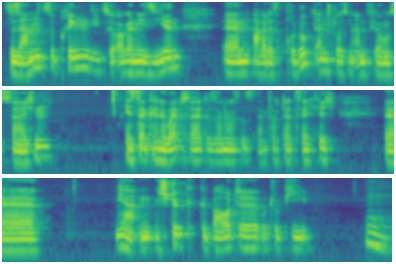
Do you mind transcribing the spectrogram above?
zusammenzubringen, die zu organisieren. Ähm, aber das Produkt am Schluss in Anführungszeichen ist dann keine Webseite, sondern es ist einfach tatsächlich äh, ja ein Stück gebaute Utopie. Hm.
